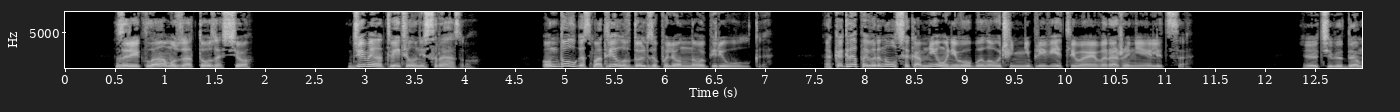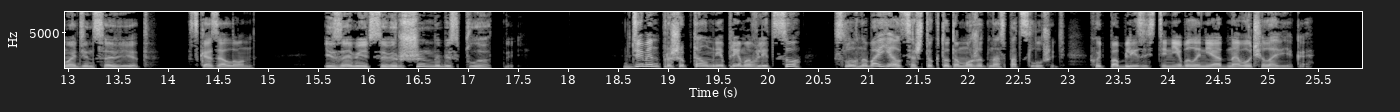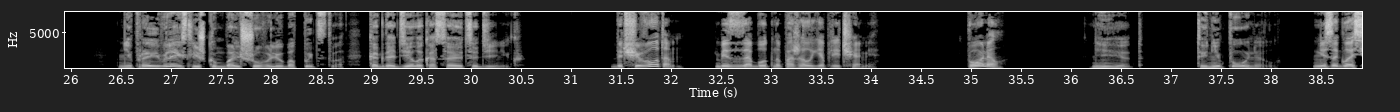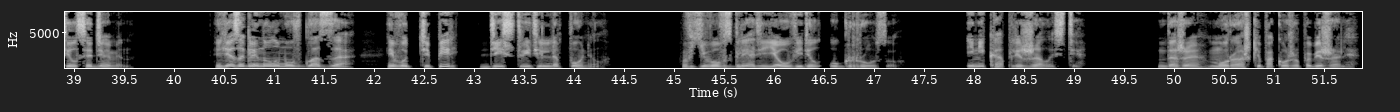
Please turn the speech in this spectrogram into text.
За рекламу, за то, за сё. Дюмин ответил не сразу. Он долго смотрел вдоль запыленного переулка. А когда повернулся ко мне, у него было очень неприветливое выражение лица. «Я тебе дам один совет», — сказал он. «И заметь, совершенно бесплатный». Дюмин прошептал мне прямо в лицо, словно боялся, что кто-то может нас подслушать, хоть поблизости не было ни одного человека. «Не проявляй слишком большого любопытства, когда дело касается денег». «Да чего там?» Беззаботно пожал я плечами. «Понял?» «Нет, ты не понял», — не согласился Демин. Я заглянул ему в глаза, И вот теперь действительно понял. В его взгляде я увидел угрозу. И ни капли жалости. Даже мурашки по коже побежали.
